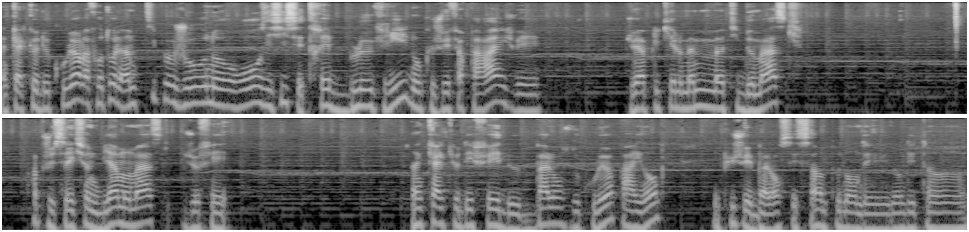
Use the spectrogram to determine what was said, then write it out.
un calque de couleur. La photo elle est un petit peu jaune, rose. Ici c'est très bleu-gris, donc je vais faire pareil. Je vais, je vais appliquer le même type de masque. Hop, je sélectionne bien mon masque. Je fais un calque d'effet de balance de couleur par exemple. Et puis je vais balancer ça un peu dans des, dans des teints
